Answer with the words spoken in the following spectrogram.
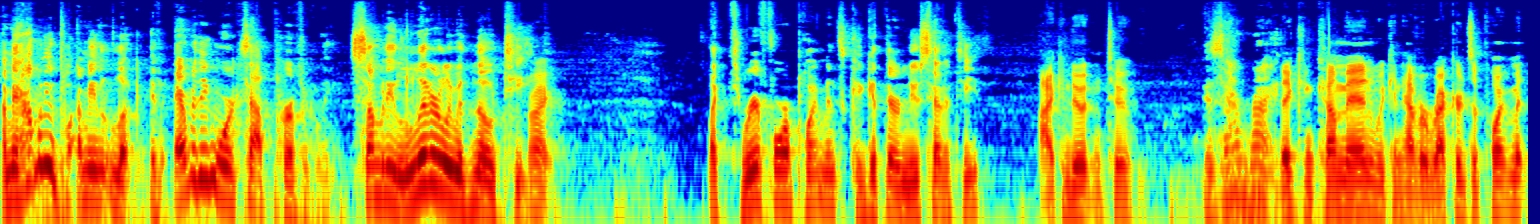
I mean, how many? I mean, look, if everything works out perfectly, somebody literally with no teeth, Right. like three or four appointments, could get their new set of teeth. I can do it in two. Is that right? They can come in, we can have a records appointment.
